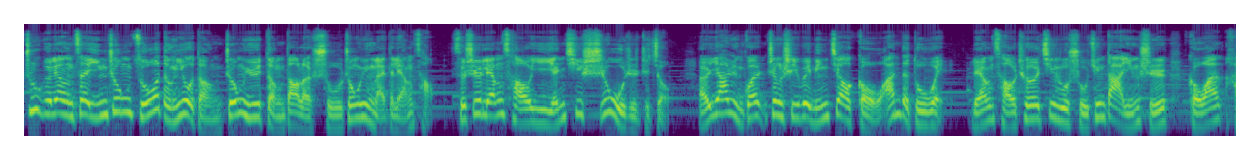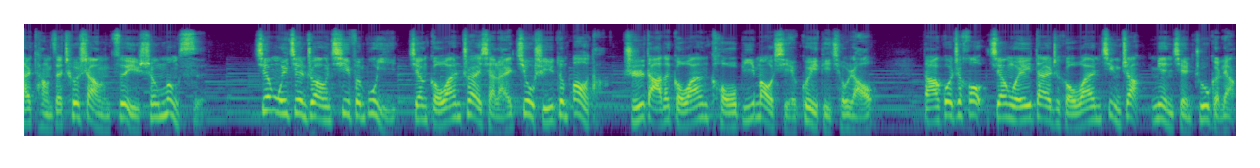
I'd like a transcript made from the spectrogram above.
诸葛亮在营中左等右等，终于等到了蜀中运来的粮草。此时粮草已延期十五日之久，而押运官正是一位名叫苟安的都尉。粮草车进入蜀军大营时，苟安还躺在车上醉生梦死。姜维见状，气愤不已，将苟安拽下来就是一顿暴打，直打得苟安口鼻冒血，跪地求饶。打过之后，姜维带着苟安进帐面见诸葛亮。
